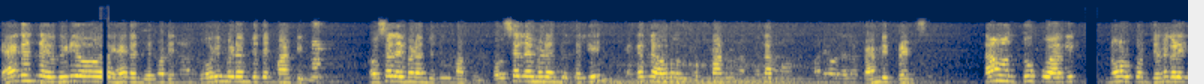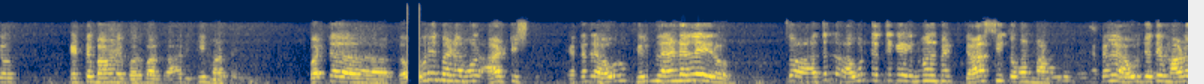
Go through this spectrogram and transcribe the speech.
ಹೇಗಂದ್ರೆ ವಿಡಿಯೋ ಹೇಗಂದ್ರೆ ನೋಡಿ, ನಾನು ಗೌರಿ ಮೇಡಮ್ ಜೊತೆಗೆ ಮಾಡ್ತೀನಿ. ಕೌಶಲ್ಯ ಮೇಡಮ್ ಜೊತೆಗೆ ಮಾಡ್ತೀನಿ. ಕೌಶಲ್ಯ ಮೇಡಮ್ ಜೊತೆಲಿ ಯಾಕಂದ್ರೆ ಅವರು ಯಜಮಾನರು ನಮ್ಮೆಲ್ಲ ನಮ್ಮ ಮನೆಯವರೆಲ್ಲ ಫ್ಯಾಮಿಲಿ ಫ್ರೆಂಡ್ಸ್ ನಾವೊಂದು ತೂಕವಾಗಿ ನೋಡ್ಕೊಂಡು ಜನಗಳಿಗೆ ಕೆಟ್ಟ ಭಾವನೆ ಬರಬಾರ್ದು ಆ ರೀತಿ ಮಾಡ್ತಾ ಇದ್ದೀವಿ. ಬಟ್ ಗೌರಿ ಮೇಡಮ್ ಅವ್ರು ಆರ್ಟಿಸ್ಟ್ ಯಾಕಂದ್ರೆ ಅವರು ಫಿಲ್ಮ್ ಲ್ಯಾಂಡ್ ಅಲ್ಲೇ ಇರೋರು. ಸೊ ಅದ್ರ ಅವ್ರ ಜೊತೆಗೆ ಇನ್ವಾಲ್ವ್ಮೆಂಟ್ ಜಾಸ್ತಿ ತಗೊಂಡ್ ಮಾಡ್ತೀವಿ ಯಾಕಂದ್ರೆ ಅವ್ರ ಜೊತೆ ಮಾಡೋ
